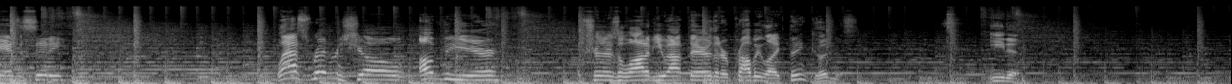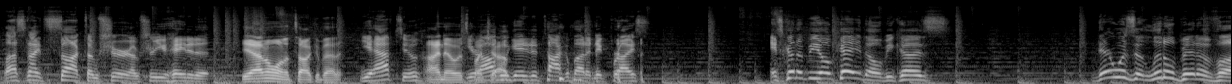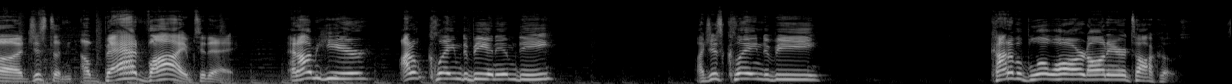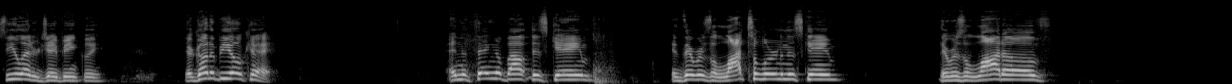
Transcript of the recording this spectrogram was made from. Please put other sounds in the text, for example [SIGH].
Kansas City? Last Red Run show of the year. I'm sure there's a lot of you out there that are probably like, thank goodness. Eat it. Last night sucked, I'm sure. I'm sure you hated it. Yeah, I don't want to talk about it. You have to. I know, it's You're my job. obligated to talk about it, Nick Price. [LAUGHS] it's going to be okay, though, because there was a little bit of uh, just a, a bad vibe today. And I'm here. I don't claim to be an MD. I just claim to be kind of a blowhard on air talk host. See you later, Jay Binkley. They're going to be okay. And the thing about this game is there was a lot to learn in this game. There was a lot of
